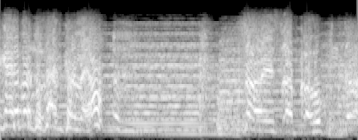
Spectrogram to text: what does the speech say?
के कहने पर गुस्सा कर रहे हो। सारे साहब का हुक्म था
